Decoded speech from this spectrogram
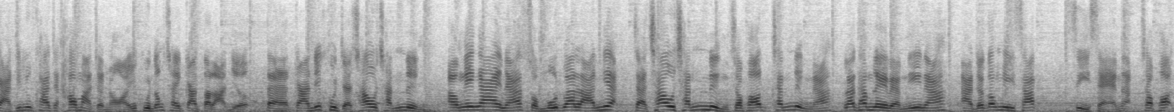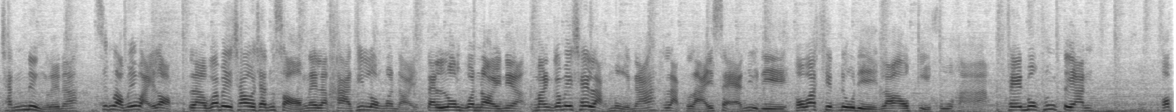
กาสที่ลูกค้าจะเข้ามาจะน้อย คุณต้องใช้การตลาดเยอะ แต่การที่คุณจะเช่าชั้น 1 เอาง่ายๆนะ สมมุติว่าร้านเนี่ยจะเช่าชั้น 1 เฉพาะชั้น 1 นะ แล้วทำเลแบบนี้นะ อาจจะต้องมีสัก4 0 0แสนอะเฉพาะชั้น 1 เลยนะ ซึ่งเราไม่ไหวหรอก เราก็ไปเช่าชั้น 2 ในราคาที่ลงกว่าหน่อย แต่ลงกว่าหน่อยเนี่ย มันก็ไม่ใช่หลักหมื่นนะ หลักหลายแสนอยู่ดี เพราะว่าคิดดูดิเราเอากี่คูหา Facebook เพิ่งเตือน ครบ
